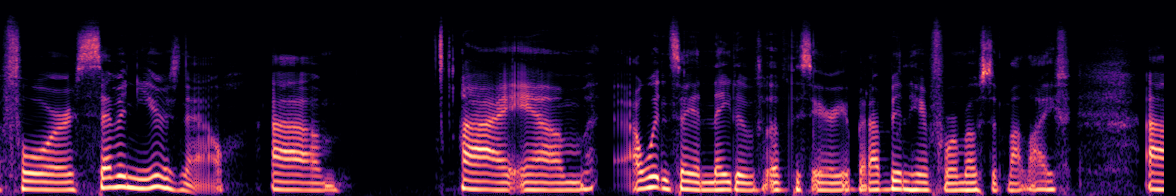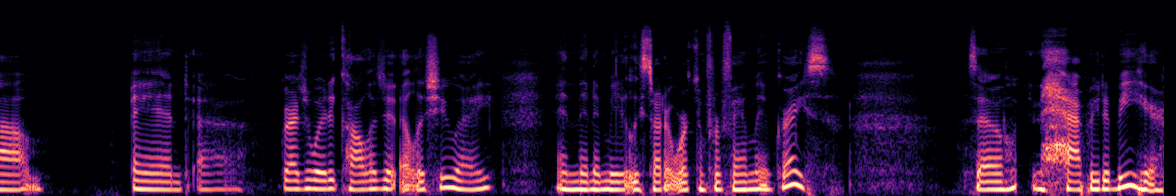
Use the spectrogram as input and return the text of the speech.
for seven years now. Um, I am, I wouldn't say a native of this area, but I've been here for most of my life. Um, and uh, graduated college at LSUA and then immediately started working for Family of Grace. So, happy to be here.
